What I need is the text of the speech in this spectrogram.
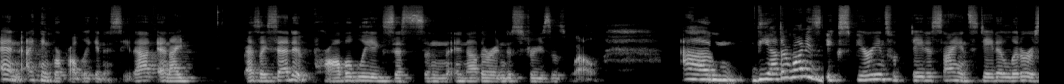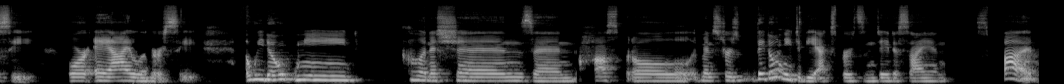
And I think we're probably going to see that. And I, as I said, it probably exists in, in other industries as well. Um, the other one is experience with data science, data literacy, or AI literacy. We don't need clinicians and hospital administrators, they don't need to be experts in data science, but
